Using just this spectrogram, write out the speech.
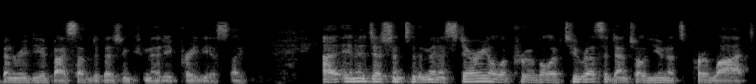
been reviewed by subdivision committee previously. Uh, in addition to the ministerial approval of two residential units per lot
